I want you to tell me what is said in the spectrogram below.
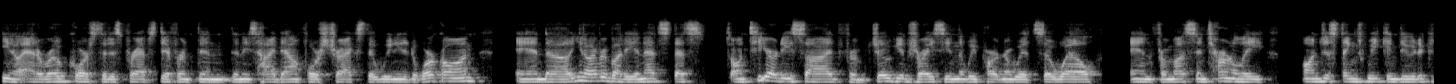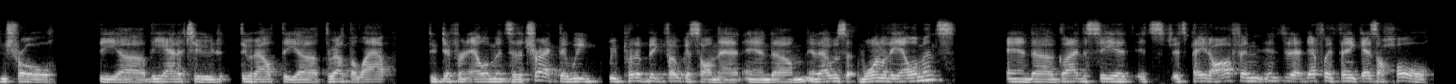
you know, at a road course that is perhaps different than than these high downforce tracks that we needed to work on. And uh, you know, everybody, and that's that's on TRD side from Joe Gibbs Racing that we partner with so well, and from us internally on just things we can do to control the uh, the attitude throughout the uh, throughout the lap through different elements of the track that we we put a big focus on that and, um, and that was one of the elements and uh, glad to see it it's it's paid off and, and I definitely think as a whole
